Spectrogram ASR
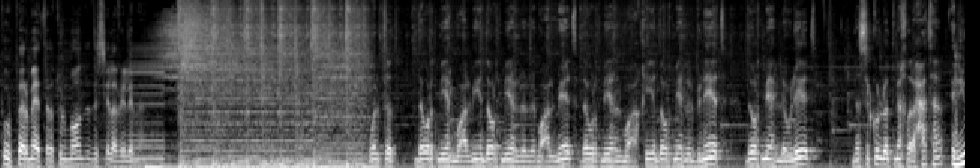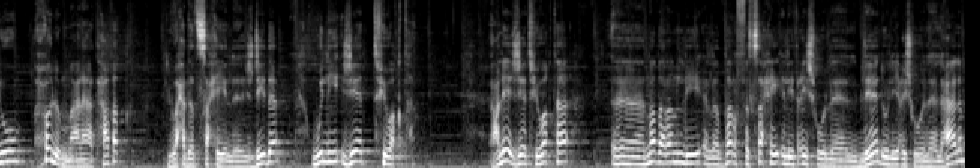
pour permettre à tout le monde de se laver les mains. ولفت دورة مياه المعلمين دورة مياه للمعلمات دورة مياه للمعاقين دورة مياه للبنات دورة مياه للأولاد. الناس كلها تاخذ راحتها. اليوم حلم معناها تحقق الوحدات الصحية الجديدة واللي جات في وقتها. علاش جات في وقتها؟ آه نظرا للظرف الصحي اللي تعيشه البلاد واللي يعيشه العالم.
